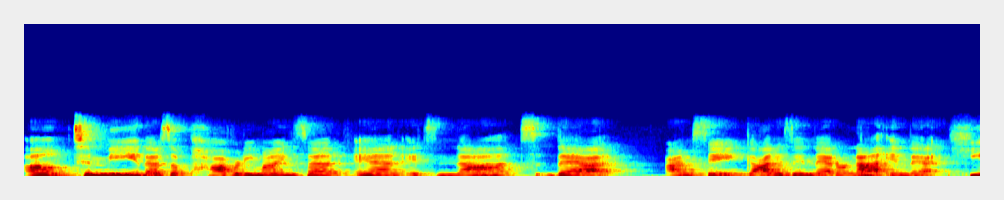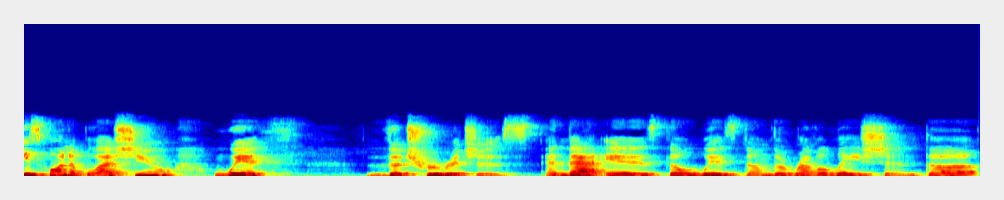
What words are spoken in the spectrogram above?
Um, to me, that's a poverty mindset, and it's not that I'm saying God is in that or not in that. He's going to bless you with the true riches, and that is the wisdom, the revelation, the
